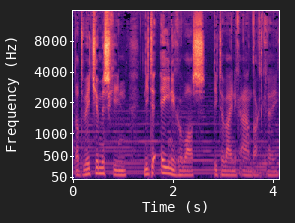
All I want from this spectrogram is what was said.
dat Witje misschien niet de enige was die te weinig aandacht kreeg.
